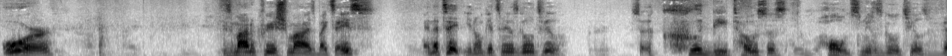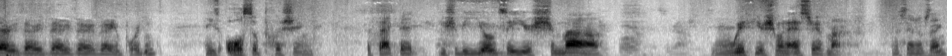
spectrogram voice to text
or Zman Kriya Shema is by Tzeis, and that's it. You don't get Smichas Gula Tefillah. So it could be Tosos holds Smichas Gula Tefillah is very, very, very, very, very important. And he's also pushing the fact that you should be Yotze your Shema with your Shemona Esrei of Ma'av. You understand what I'm saying?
